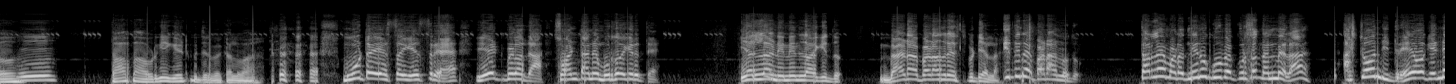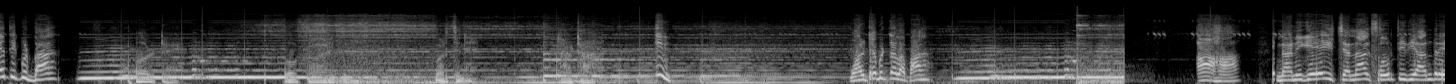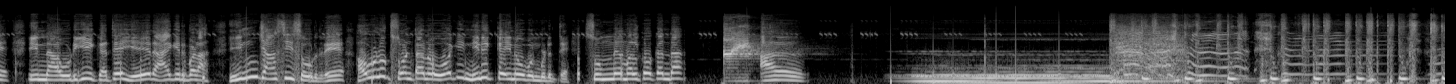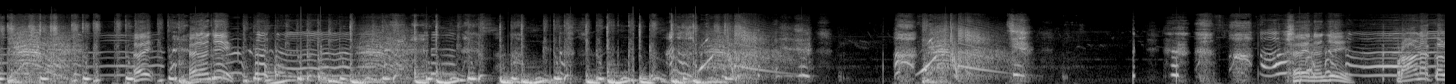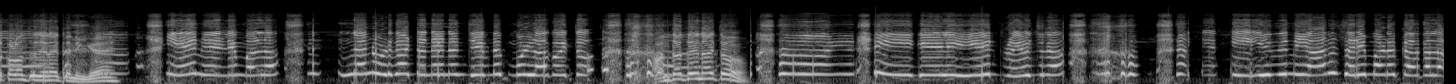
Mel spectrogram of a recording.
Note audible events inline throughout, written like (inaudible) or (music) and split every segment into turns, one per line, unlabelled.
ಹ್ಮ್.
ಪಾಪ ಹುಡುಗಿ ಏಟ್ ಬಿದ್ದಿರ್ಬೇಕಲ್ವಾ? (laughs)
ಮೂಟ ಎಸ್ತ ಎಸ್ರೆ ಏಟ್ ಬೀಳೋದ? ಸೊಂಟಾನೆ ಮುರಿದೋಗಿರುತ್ತೆ.
ಎಲ್ಲ ನಿನ್ನಿಂದ ಆಗಿದ್ದು. ಬೇಡ ಬೇಡ ಅಂದ್ರೆ ಎಸ್ಬಿಟ್ಟಿಯಲ್ಲ.
ಇದನ್ನೇ ಬೇಡ ಅನ್ನೋದು. ತರಲೆ ಮಾಡೋದು ನೀನು ಗೂಬೆ ಕುರ್ಸೋದ್ ನನ್ ಮೇಲ? ಅಷ್ಟೊಂದಿದ್ರೆ ಹೋಗಿ ಎಣ್ಣೆ ತಿಕ್ಬಿಟ್ ಬಾ.
ಹೊರಟೆ. ಹೋಗ್ತಾ ಇದ್ದೀನಿ. ಬರ್ತೀನಿ. ಟಾಟಾ.
ಹೊರಟೆ ಬಿಟ್ಟಲ್ಲಪ್ಪ? ಆಹಾ. ನನಗೆ ಇಷ್ಟು ಚೆನ್ನಾಗಿ ಸೌರ್ತಿದ್ಯಾ ಅಂದ್ರೆ ಇನ್ನ ಹುಡುಗಿ ಕತೆ ಏನ್ ಆಗಿರ್ಬೇಡ ಇನ್ ಜಾಸ್ತಿ ಸೌರಿದ್ರೆ ಅವಳಗ್ ಸೊಂಟನ ಹೋಗಿ ನಿನಗ್ ಕೈ ನೋವು ಬಂದ್ಬಿಡುತ್ತೆ. ಸುಮ್ನೆ ಮಲ್ಕೋಕಂದ
ನಂಜಿ? ನಂಜಿ. ಪ್ರಾಣ ಕಳ್ಕೊಳ್ಳೋಂಥದ್ದು ಏನಾಯ್ತಾ ನಿಂಗೆ?
ಏನ್ ಹೇಳಿ ಮಲ್ಲ? ನನ್ ಹುಡುಗಾಟನೇ ನನ್ ಜೀವನಕ್ ಮುಳ್ಳಾಗೋಯ್ತು.
ಅಂಥದ್ದೇನಾಯ್ತು?
ಈಗ ಹೇಳಿ ಏನ್ ಪ್ರಯೋಜನ? ಇದನ್ನ ಯಾರು ಸರಿ ಮಾಡಕ್ಕಾಗಲ್ಲ.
